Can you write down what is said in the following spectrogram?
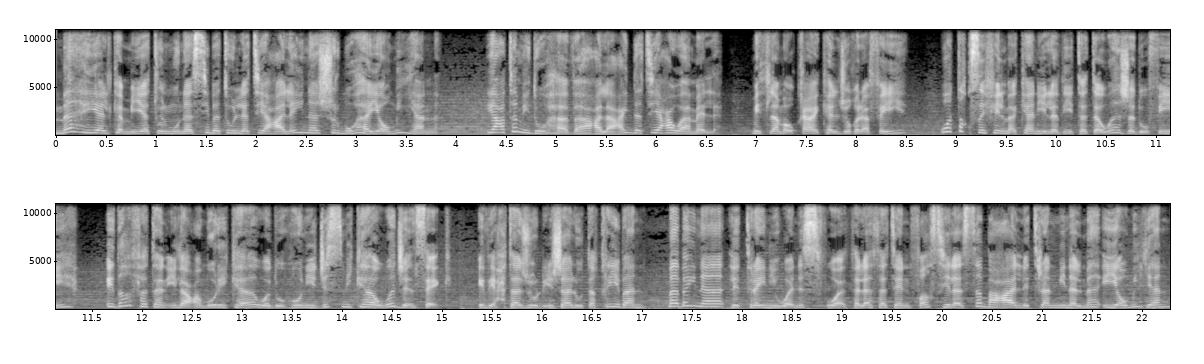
ما هي الكمية المناسبة التي علينا شربها يوميا؟ يعتمد هذا على عدة عوامل مثل موقعك الجغرافي والطقس في المكان الذي تتواجد فيه إضافة إلى عمرك ودهون جسمك وجنسك. إذ يحتاج الرجال تقريبا ما بين لترين ونصف وثلاثة فاصلة سبعة لترا من الماء يوميا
